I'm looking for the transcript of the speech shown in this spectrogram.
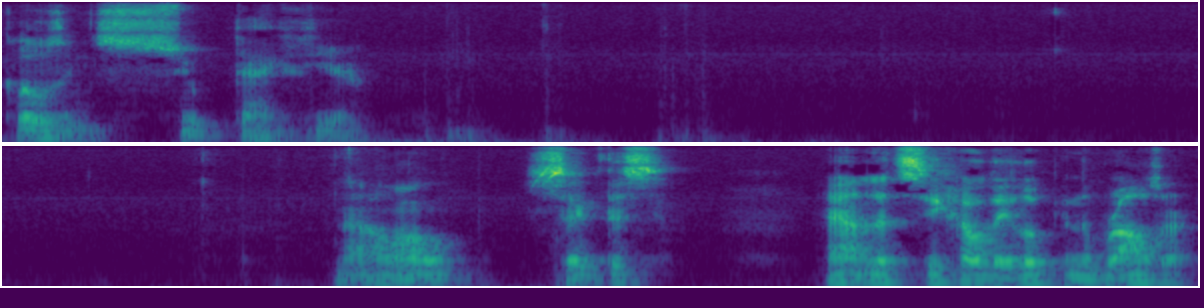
closing sup tag here. Now I'll save this and let's see how they look in the browser.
